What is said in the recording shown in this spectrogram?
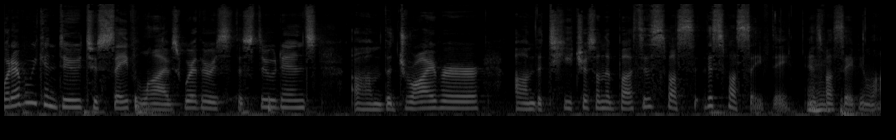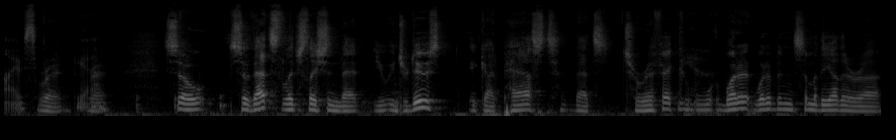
whatever we can do to save lives, whether it's the students, um, the driver, um, the teachers on the bus, this is about this is about safety and it's about saving lives. Mm-hmm. Right. Yeah. Right. So, so that's legislation that you introduced. It got passed. That's terrific. Yeah. What what have been some of the other uh,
